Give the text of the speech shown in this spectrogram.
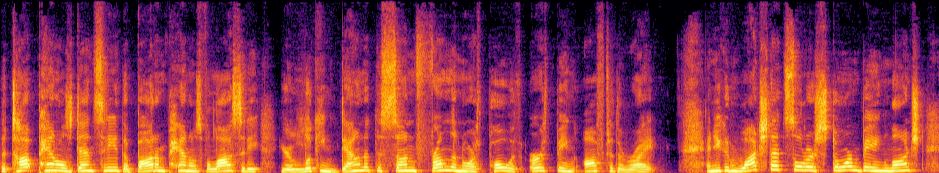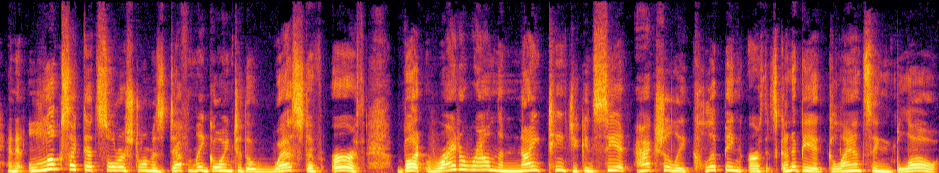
The top panel's density, the bottom panel's velocity. You're looking down at the sun from the North Pole with Earth being off to the right. And you can watch that solar storm being launched, and it looks like that solar storm is definitely going to the west of Earth. But right around the 19th, you can see it actually clipping Earth. It's going to be a glancing blow.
